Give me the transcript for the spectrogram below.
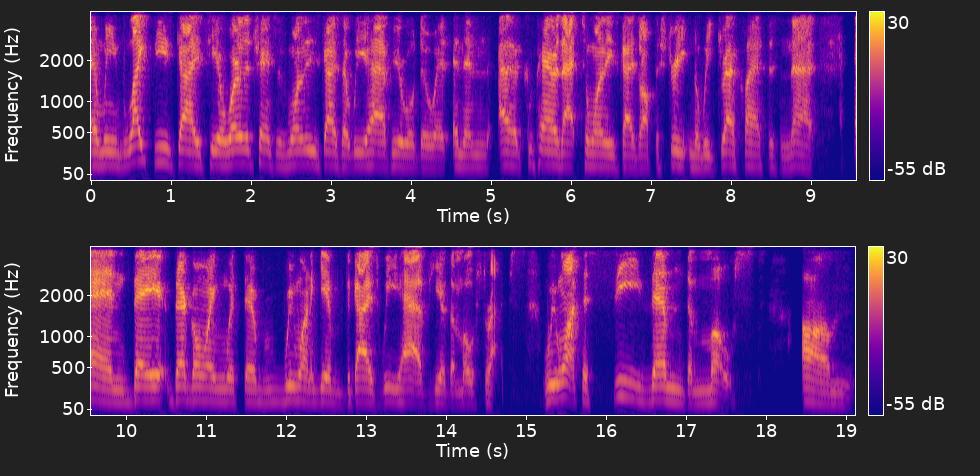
and we like these guys here, what are the chances one of these guys that we have here will do it? And then uh, compare that to one of these guys off the street in the weak draft class, this and that. And they they're going with their we want to give the guys we have here the most reps. We want to see them the most. Um,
